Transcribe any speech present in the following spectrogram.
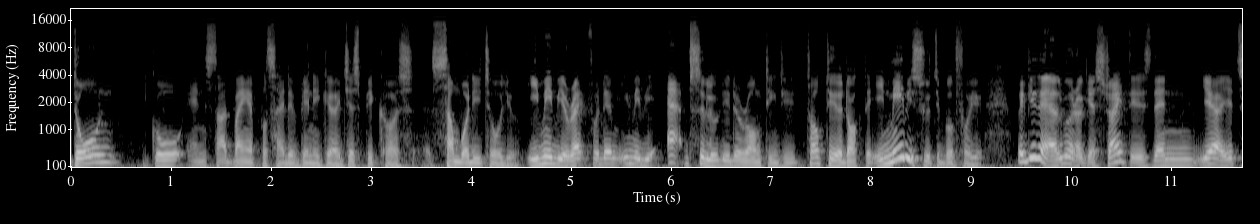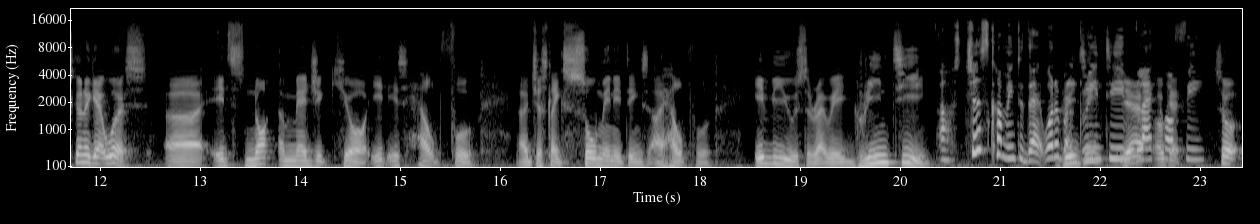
Don't go and start buying apple cider vinegar just because somebody told you. It may be right for them. It may be absolutely the wrong thing to you. Talk to your doctor. It may be suitable for you. But if you get or gastritis, then yeah, it's going to get worse. Uh, it's not a magic cure. It is helpful, uh, just like so many things are helpful. If you use the right way, green tea I was just coming to that. What about green, tea, Yeah, black okay. coffee? So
